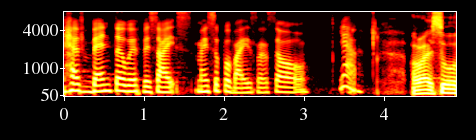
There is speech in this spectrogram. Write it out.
have banter with besides my supervisor. So, yeah. All right. So,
